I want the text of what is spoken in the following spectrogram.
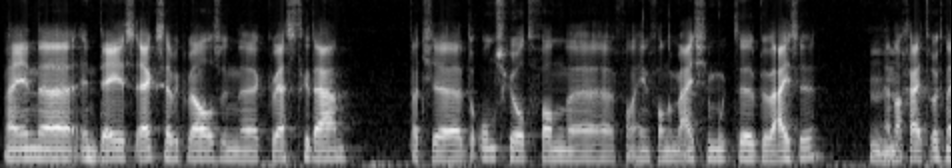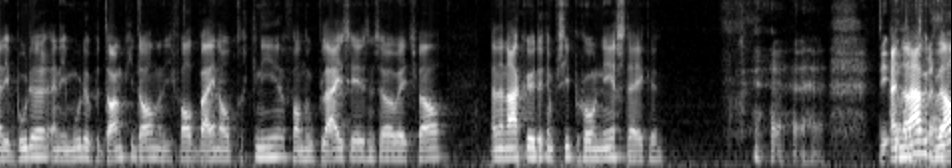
Nee, in, eh, in Deus Ex heb ik wel eens een eh, quest gedaan. Dat je de onschuld van, eh, van een van de meisjes moet bewijzen. Mhm. En dan ga je terug naar die moeder. En die moeder bedankt je dan. En die valt bijna op haar knieën. Van hoe blij ze is en zo, weet je wel. En daarna kun je er in principe gewoon neersteken. Die En daarna heb, ik wel,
